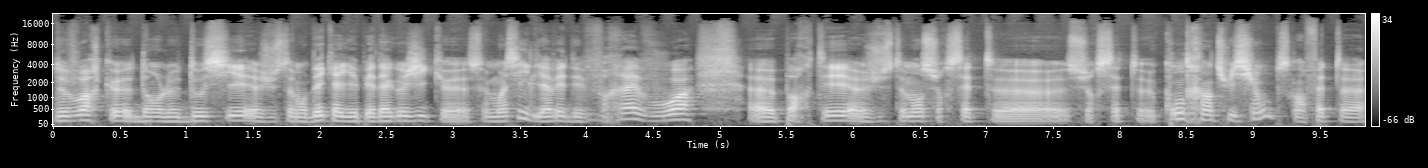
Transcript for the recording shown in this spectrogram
de voir que dans le dossier justement des cahiers pédagogiques euh, ce mois-ci, il y avait des vraies voix euh, portées euh, justement sur cette, euh, sur cette contre-intuition, parce qu'en fait, euh,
